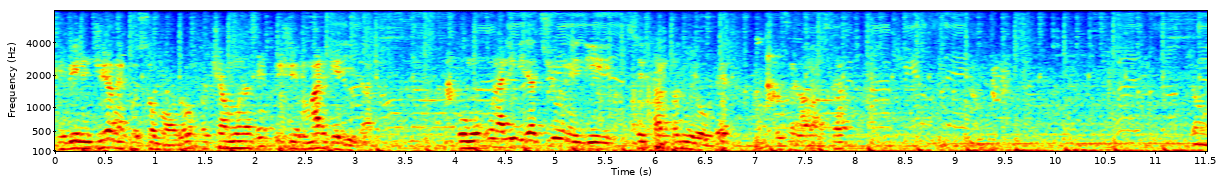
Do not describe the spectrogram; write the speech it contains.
che viene girata in questo modo. Facciamo una semplice margherita con una lievitazione di 72 ore. Questa è la pasta. Diciamo,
